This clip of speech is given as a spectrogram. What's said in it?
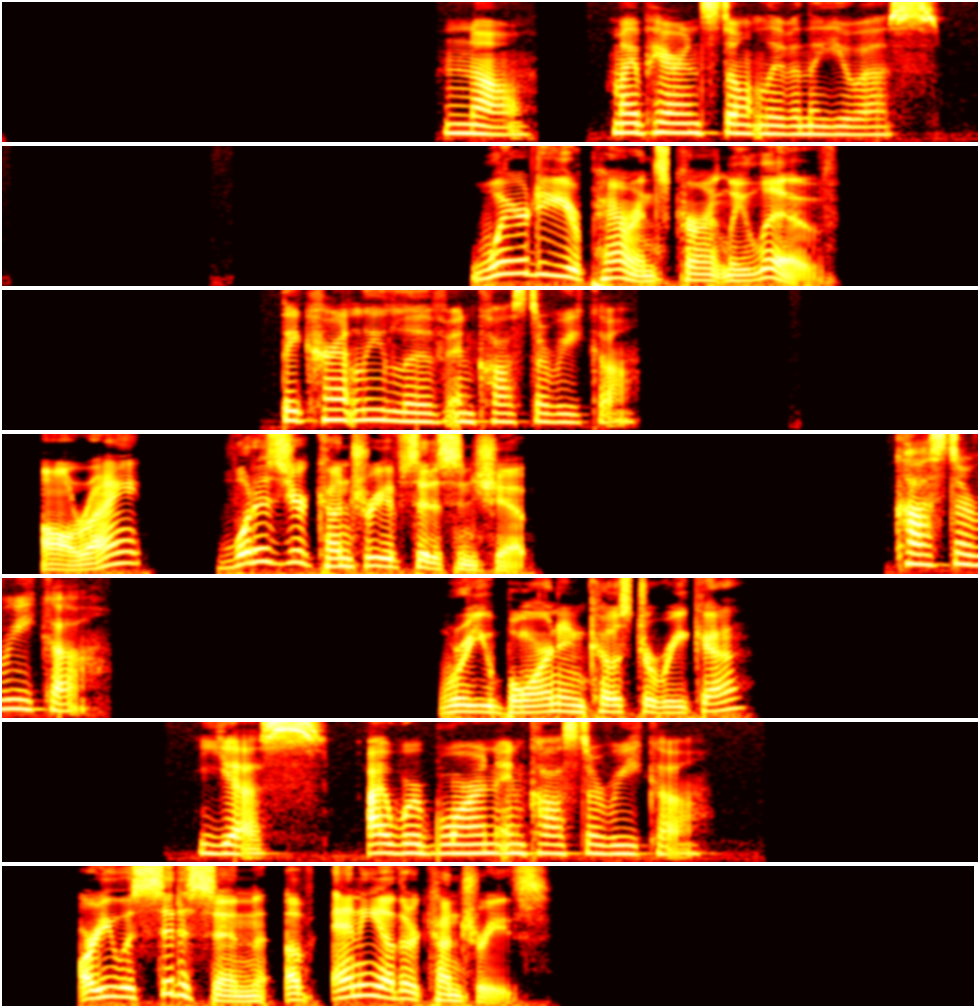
No, my parents don't live in the U.S. Where do your parents currently live? They currently live in Costa Rica. All right. What is your country of citizenship? Costa Rica. Were you born in Costa Rica? Yes, I were born in Costa Rica. Are you a citizen of any other countries?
